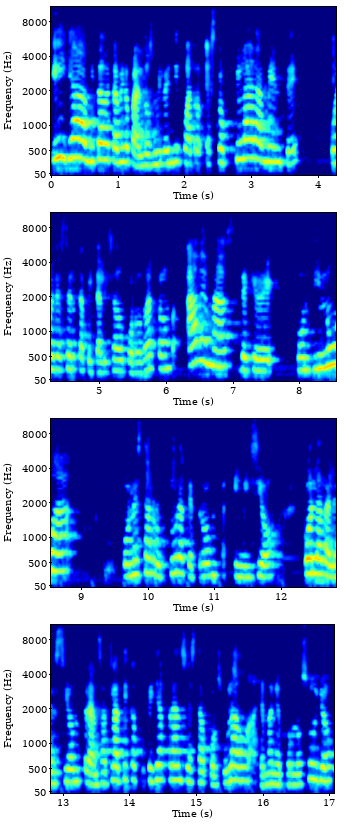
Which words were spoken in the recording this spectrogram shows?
y ya a mitad de camino para el 2024, esto claramente puede ser capitalizado por Donald Trump, además de que continúa con esta ruptura que Trump inició con la relación transatlántica, porque ya Francia está por su lado, Alemania por lo suyo,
